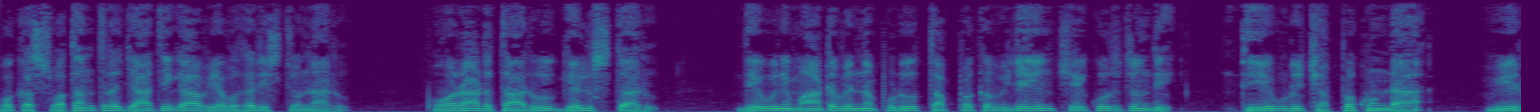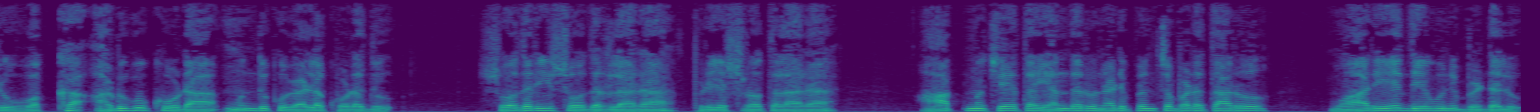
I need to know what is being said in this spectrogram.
ఒక స్వతంత్ర జాతిగా వ్యవహరిస్తున్నారు. పోరాడతారు గెలుస్తారు. దేవుని మాట విన్నప్పుడు తప్పక విజయం చేకూరుతుంది. దేవుడు చెప్పకుండా వీరు ఒక్క అడుగు కూడా ముందుకు వెళ్ళకూడదు సోదరీ సోదరులారా ప్రియశ్రోతలారా ఆత్మచేత ఎందరు నడిపించబడతారో వారే దేవుని బిడ్డలు.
